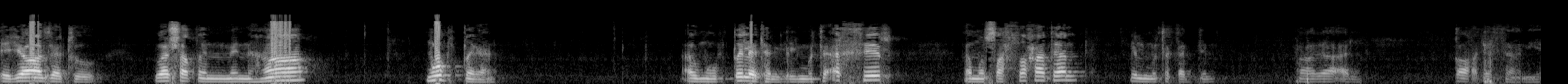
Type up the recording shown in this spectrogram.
إجازة وسط منها مبطلا أو مبطلة للمتأخر ومصححة للمتقدم. هذا القاعدة الثانية.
